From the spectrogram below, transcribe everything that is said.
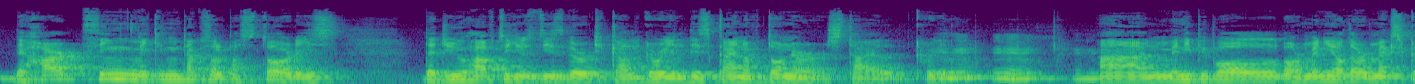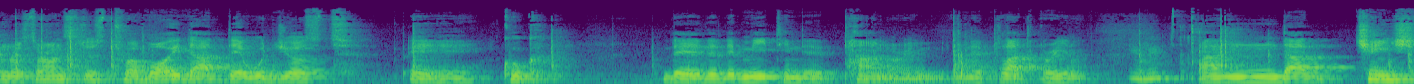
the hard thing making tacos al pastor is that you have to use this vertical grill, this kind of doner style grill. Mm-hmm, mm-hmm, mm-hmm. And many people or many other Mexican restaurants, just to avoid that, they would just uh, cook the, the, the meat in the pan or in, in a flat grill. And that changed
